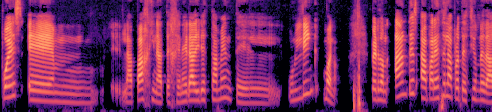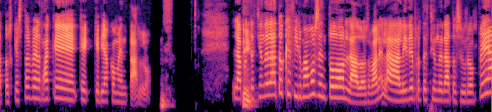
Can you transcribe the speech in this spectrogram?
Pues em, la página te genera directamente un link. Bueno, Perdón, antes aparece la protección de datos, que esto es verdad que, quería comentarlo. La protección de datos que firmamos en todos lados, ¿vale? La ley de protección de datos europea,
